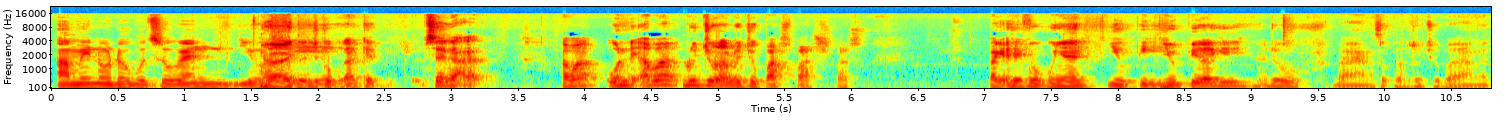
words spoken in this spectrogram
Amino Dobutsuen yo. Nah, itu cukup kaget. Saya nggak apa unik apa lucu lah lucu pas pas pas. Pakai Seifukunya Yupi. Yupi lagi. Aduh, bang, setelah lucu banget.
